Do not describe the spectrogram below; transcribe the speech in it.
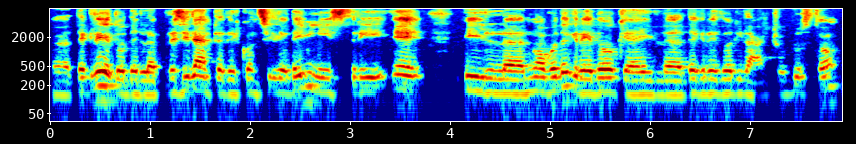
eh, decreto del Presidente del Consiglio dei Ministri e il nuovo decreto che è il decreto rilancio, giusto?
